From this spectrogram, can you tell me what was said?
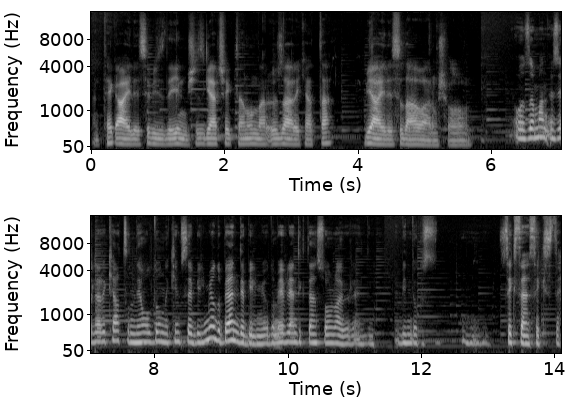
Hani tek ailesi biz değilmişiz. Gerçekten onlar özel harekatta bir ailesi daha varmış babamın. O zaman özel harekatın ne olduğunu kimse bilmiyordu. Ben de bilmiyordum. Evlendikten sonra öğrendim. 1988'de.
